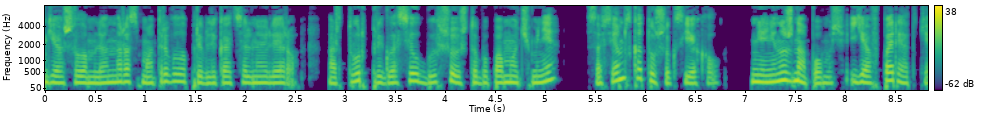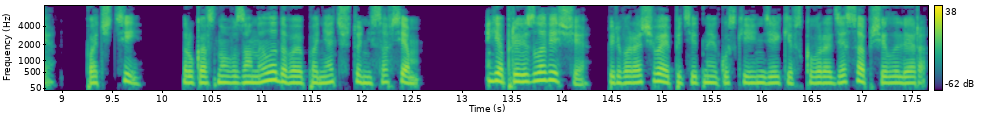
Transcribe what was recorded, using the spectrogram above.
Я ошеломленно рассматривала привлекательную Леру. Артур пригласил бывшую, чтобы помочь мне? Совсем с катушек съехал? Мне не нужна помощь, я в порядке. Почти. Рука снова заныла, давая понять, что не совсем. Я привезла вещи. Переворачивая аппетитные куски индейки в сковороде, сообщила Лера.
